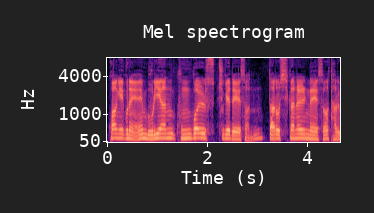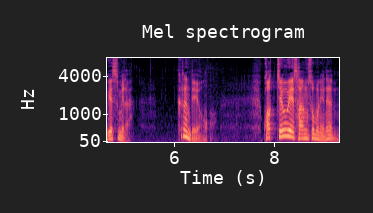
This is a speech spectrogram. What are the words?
광해군의 무리한 궁궐 수축에 대해선 따로 시간을 내서 다루겠습니다. 그런데요. 곽재우의 상소문에는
